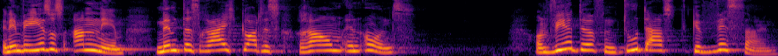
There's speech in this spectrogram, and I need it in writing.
Indem wir Jesus annehmen, nimmt das Reich Gottes Raum in uns. Und wir dürfen, du darfst gewiss sein,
